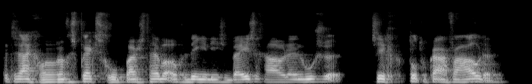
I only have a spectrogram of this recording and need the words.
Het is eigenlijk gewoon een gespreksgroep waar ze het hebben over dingen die ze bezighouden en hoe ze zich tot elkaar verhouden.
